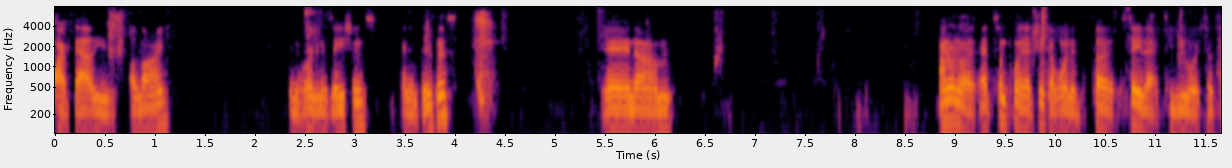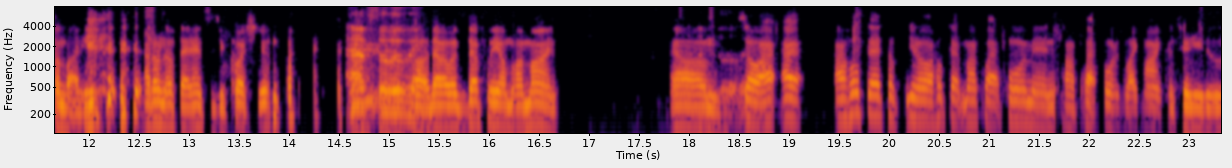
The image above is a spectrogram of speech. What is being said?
our values align in organizations and in business. And um, I don't know. At some point, I think I wanted to t- say that to you or to somebody. I don't know if that answers your question. Absolutely. uh, that was definitely on my mind. Um, so I, I, I hope that the, you know I hope that my platform and uh, platforms like mine continue to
